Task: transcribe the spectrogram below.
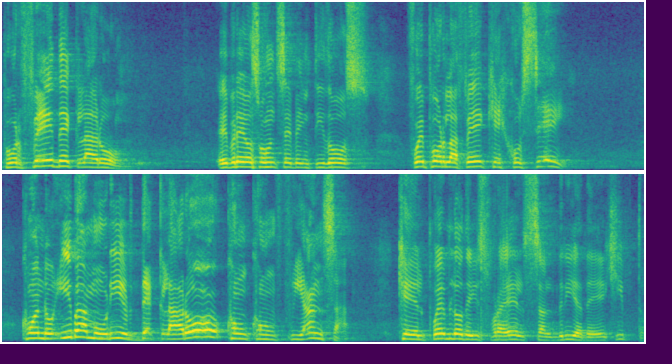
Por fe declaró. Hebreos 11, 22. Fue por la fe que José, cuando iba a morir, declaró con confianza que el pueblo de Israel saldría de Egipto.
